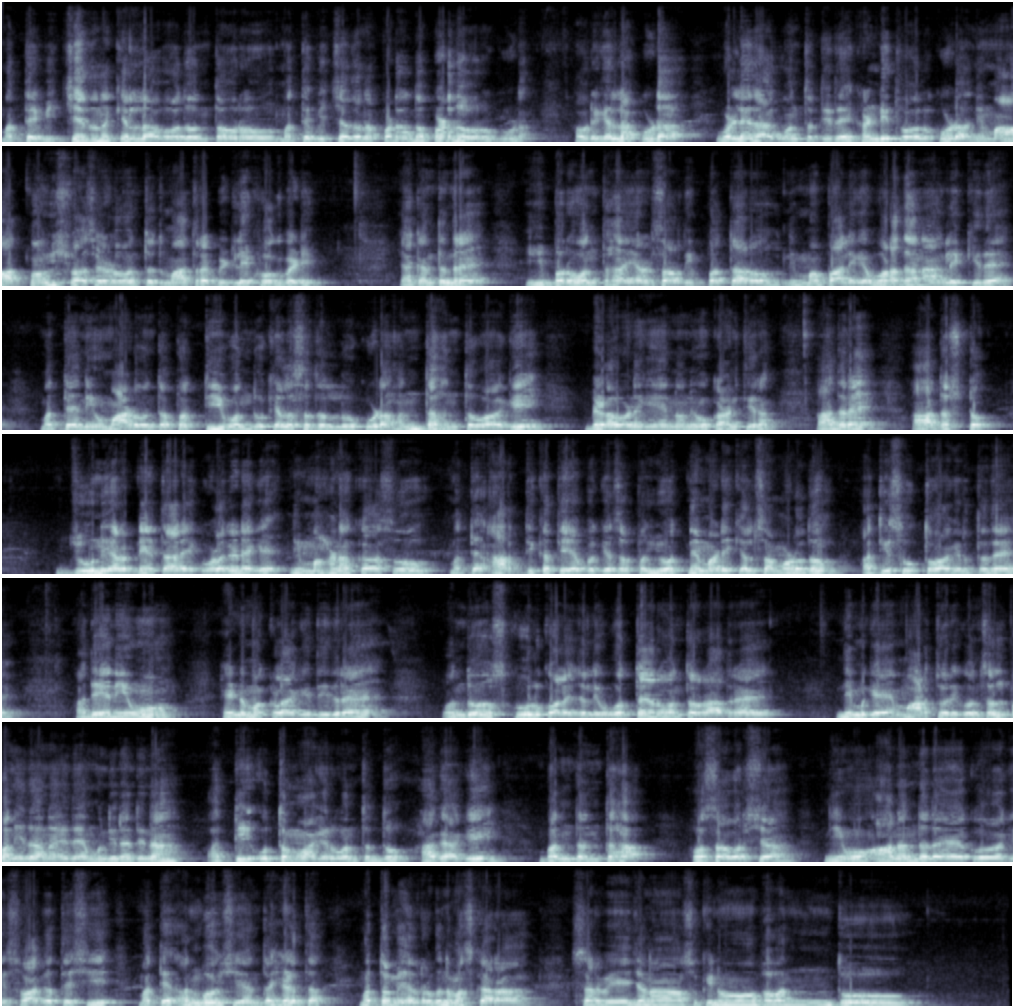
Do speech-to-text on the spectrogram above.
ಮತ್ತು ವಿಚ್ಛೇದನಕ್ಕೆಲ್ಲ ಹೋದಂಥವರು, ಮತ್ತು ವಿಚ್ಛೇದನ ಪಡೆದ, ಪಡೆದವರು ಕೂಡ, ಅವರಿಗೆಲ್ಲ ಕೂಡ ಒಳ್ಳೆಯದಾಗುವಂಥದ್ದಿದೆ ಖಂಡಿತವಾಗಲೂ ಕೂಡ ನಿಮ್ಮ ಆತ್ಮವಿಶ್ವಾಸ ಹೇಳುವಂಥದ್ದು ಮಾತ್ರ ಬಿಡ್ಲಿಕ್ಕೆ ಹೋಗಬೇಡಿ. ಯಾಕಂತಂದರೆ ಈ ಬರುವಂತಹ ಎರಡು ಸಾವಿರದ ಇಪ್ಪತ್ತಾರು ನಿಮ್ಮ ಪಾಲಿಗೆ ವರದಾನ ಆಗಲಿಕ್ಕಿದೆ, ಮತ್ತು ನೀವು ಮಾಡುವಂಥ ಪ್ರತಿಯೊಂದು ಕೆಲಸದಲ್ಲೂ ಕೂಡ ಹಂತ ಹಂತವಾಗಿ ಬೆಳವಣಿಗೆಯನ್ನು ನೀವು ಕಾಣ್ತೀರಾ? ಆದರೆ ಆದಷ್ಟು ಜೂನ್ ಎರಡನೇ ತಾರೀಕು ಒಳಗಡೆಗೆ ನಿಮ್ಮ ಹಣಕಾಸು ಮತ್ತು ಆರ್ಥಿಕತೆಯ ಬಗ್ಗೆ ಸ್ವಲ್ಪ ಯೋಚನೆ ಮಾಡಿ ಕೆಲಸ ಮಾಡೋದು ಅತಿ ಸೂಕ್ತವಾಗಿರ್ತದೆ ಅದೇ ನೀವು ಹೆಣ್ಣುಮಕ್ಕಳಾಗಿದ್ದಿದ್ರೆ ಒಂದು ಸ್ಕೂಲ್ ಕಾಲೇಜಲ್ಲಿ ಓದ್ತಾ ಇರುವಂಥವ್ರಾದರೆ ನಿಮಗೆ ಮಾರ್ಚ್ವರೆಗೆ ಒಂದು ಸ್ವಲ್ಪ ನಿಧಾನ ಇದೆ, ಮುಂದಿನ ದಿನ ಅತಿ ಉತ್ತಮವಾಗಿರುವಂಥದ್ದು ಹಾಗಾಗಿ ಬಂದಂತಹ ಹೊಸ ವರ್ಷ ನೀವು ಆನಂದದಾಯಕವಾಗಿ ಸ್ವಾಗತಿಸಿ ಮತ್ತು ಅನುಭವಿಸಿ ಅಂತ ಹೇಳ್ತಾ ಮತ್ತೊಮ್ಮೆ ಎಲ್ರಿಗೂ ನಮಸ್ಕಾರ. ಸರ್ವೇ ಜನ ಸುಖಿನೋ ಭವಂತು.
